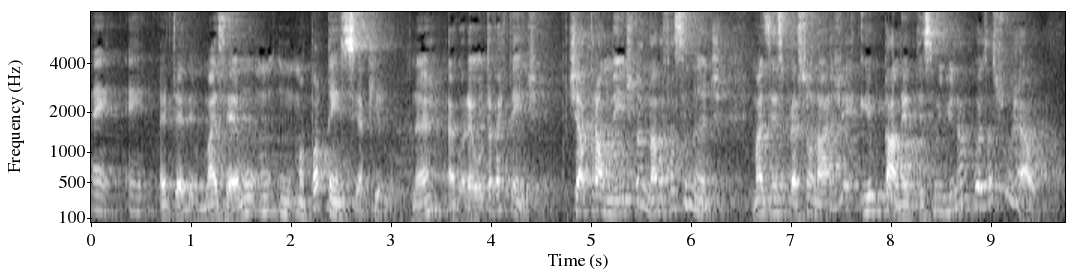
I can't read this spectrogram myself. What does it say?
É, é. Entendeu? Mas é um, um, uma potência aquilo, né? Agora é outra vertente. Teatralmente não é nada fascinante, mas esse personagem e o talento desse menino é uma coisa surreal.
